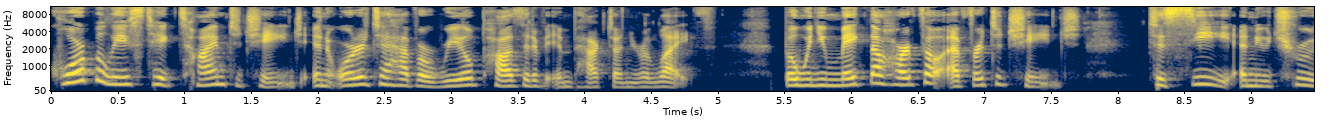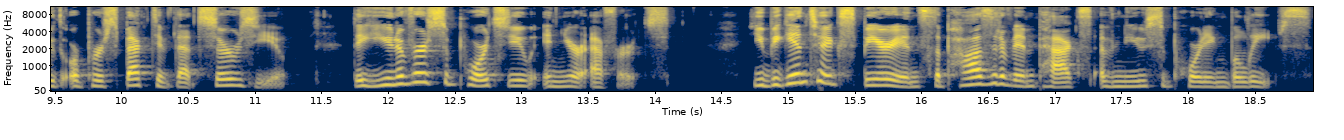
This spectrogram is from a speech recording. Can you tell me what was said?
Core beliefs take time to change in order to have a real positive impact on your life. But when you make the heartfelt effort to change, to see a new truth or perspective that serves you, the universe supports you in your efforts. You begin to experience the positive impacts of new supporting beliefs.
